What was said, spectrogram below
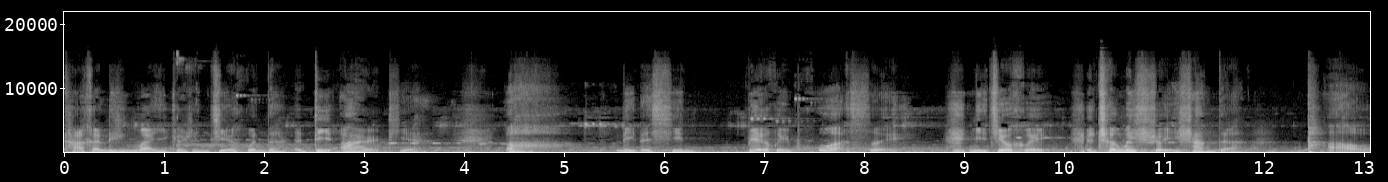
他和另外一个人结婚的第二天，啊，你的心便会破碎，你就会成为水上的好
